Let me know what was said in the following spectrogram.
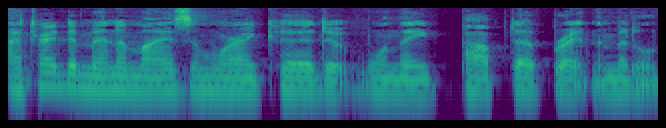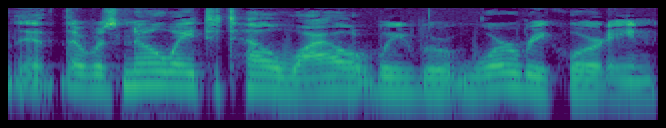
I tried to minimize them where I could when they popped up right in the middle. There was no way to tell while we were recording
